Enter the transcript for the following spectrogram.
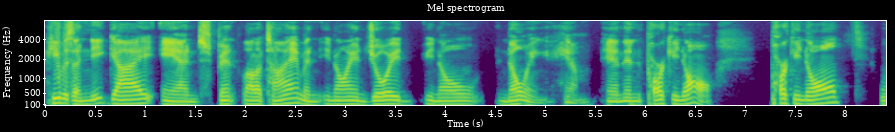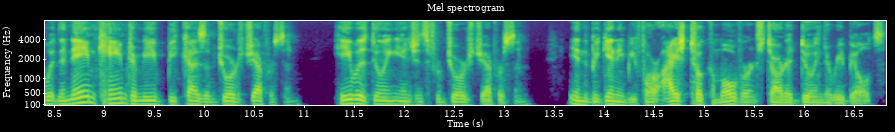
he was a neat guy and spent a lot of time and, you know, I enjoyed, you know, knowing him. And then Parky Knoll Parky Knoll, the name came to me because of George Jefferson. He was doing engines for George Jefferson in the beginning before ICE took him over and started doing the rebuilds.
